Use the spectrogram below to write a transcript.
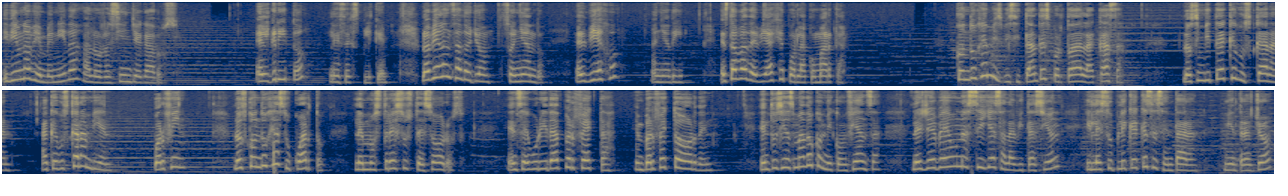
Y di una bienvenida a los recién llegados. El grito les expliqué. Lo había lanzado yo, soñando. El viejo, añadí, estaba de viaje por la comarca. Conduje a mis visitantes por toda la casa. Los invité a que buscaran, a que buscaran bien. Por fin, los conduje a su cuarto, le mostré sus tesoros, en seguridad perfecta, en perfecto orden. Entusiasmado con mi confianza, les llevé unas sillas a la habitación y les supliqué que se sentaran, mientras yo,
